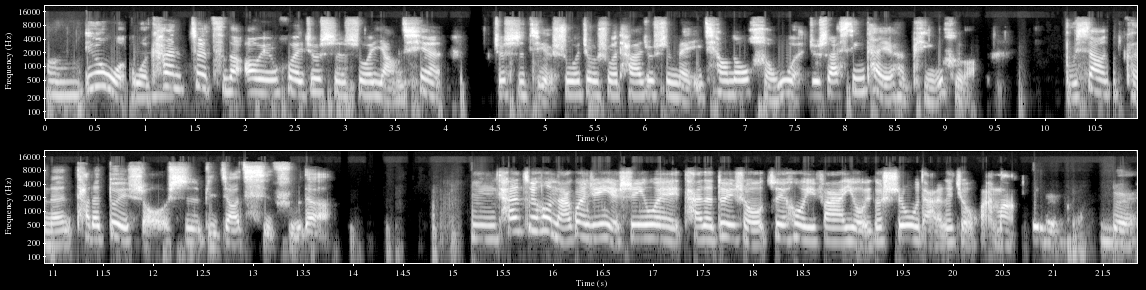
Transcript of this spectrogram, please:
嗯，因为我我看这次的奥运会，就是说杨倩。就是解说，就是说他就是每一枪都很稳，就是他心态也很平和，不像可能他的对手是比较起伏的。嗯，他最后拿冠军也是因为他的对手最后一发有一个失误，打了个九环嘛。对对。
